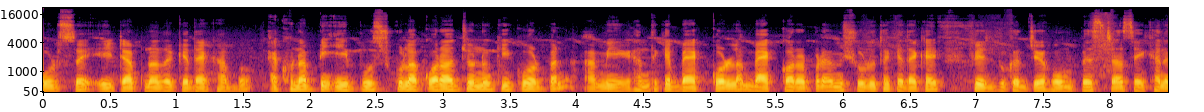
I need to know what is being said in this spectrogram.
করছে? এইটা আপনাদেরকে দেখাবো। এখন আপনি এই পোস্টগুলো করার জন্য কি করবেন? আমি এখান থেকে ব্যাক করলাম। ব্যাক করার পরে আমি শুরু থেকে দেখাই। ফেসবুকের যে হোম পেজটা আছে, এখানে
